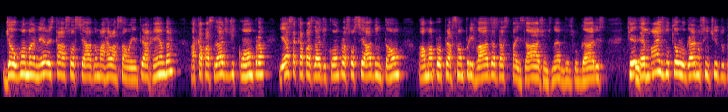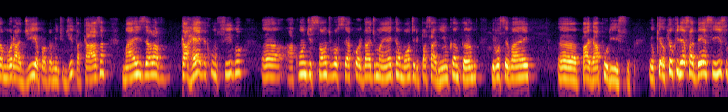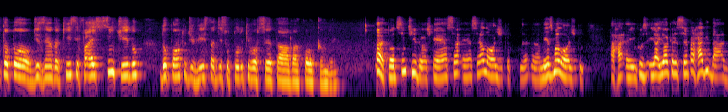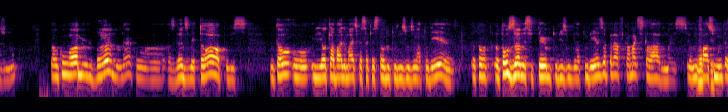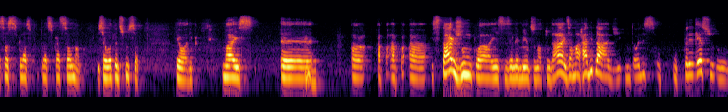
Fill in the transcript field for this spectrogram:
de alguma maneira está associado uma relação entre a renda, a capacidade de compra e essa capacidade de compra associado então a uma apropriação privada das paisagens, né, dos lugares, que é é mais do que o lugar no sentido da moradia propriamente dita, a casa, mas ela carrega consigo uh, a condição de você acordar de manhã e ter um monte de passarinho cantando e você vai uh, pagar por isso. O que, o que eu queria saber é se isso que eu estou dizendo aqui se faz sentido do ponto de vista disso tudo que você estava colocando aí. Ah, todo sentido. Eu acho que essa, essa é a lógica, né? É a mesma lógica. A, é, e aí eu acrescento a raridade. Né? Então, com o homem urbano, né? com as grandes metrópoles, então, o, e eu trabalho mais com essa questão do turismo de natureza, eu estou usando esse termo turismo de natureza para ficar mais claro, mas eu não okay. faço muito essa classificação, não. Isso é outra discussão teórica. Mas é, a, a, a, estar junto a esses elementos naturais é uma raridade. Então, eles, o, o preço, o,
